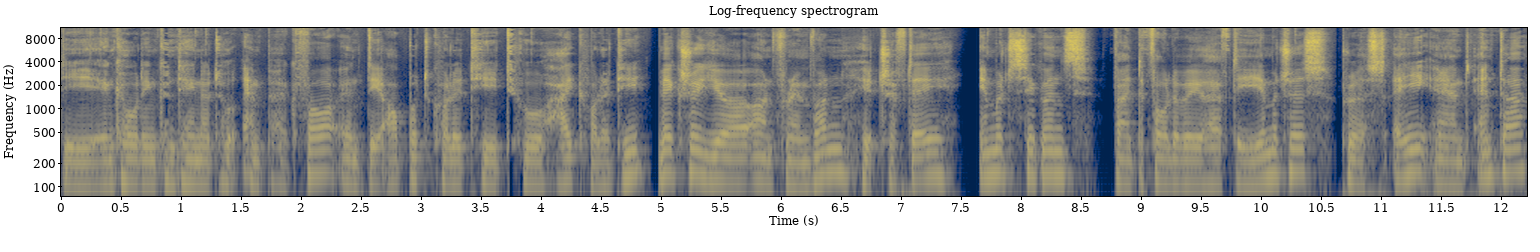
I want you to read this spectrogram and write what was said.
the encoding container to MPEG-4 and the output quality to high quality. Make sure you're on frame 1, hit Shift A, image sequence, find the folder where you have the images, press A and enter,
